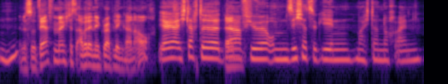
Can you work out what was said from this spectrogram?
Mhm. Wenn du so werfen möchtest, aber deine Grappling Gun auch. Ja, ja, ich dachte, dafür, um sicher zu gehen, mache ich dann noch einen.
